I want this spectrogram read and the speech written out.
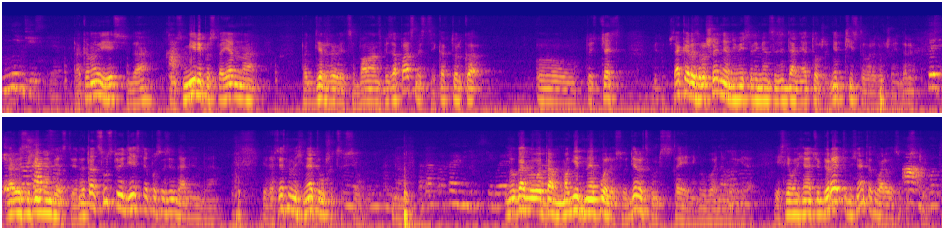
не действие. Так оно и есть, да. Как? То есть в мире постоянно поддерживается баланс безопасности, как только э, то есть часть всякое разрушение в нем есть элемент созидания тоже. Нет чистого разрушения, даже, даже в стихийном бедствии. Но это отсутствие действия по созиданию, да. И, естественно, начинает рушиться все. Ну, как бы вот там магнитное поле все держится в каком-то состоянии, грубая аналогия. Если его начинают убирать, то начинает отваливаться куски. А, вот,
